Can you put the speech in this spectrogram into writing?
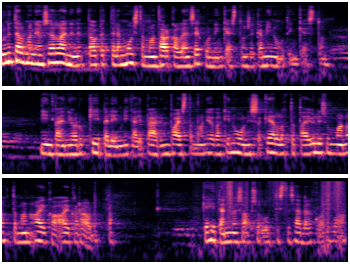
Suunnitelmani on sellainen, että opettelen muistamaan tarkalleen sekunnin keston sekä minuutin keston. Niinpä en joudu kiipeliin, mikäli päädyn paistamaan jotakin uunissa kellotta tai ylisummaan ottamaan aikaa aikaraudatta. Kehitän myös absoluuttista sävelkorvaa.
